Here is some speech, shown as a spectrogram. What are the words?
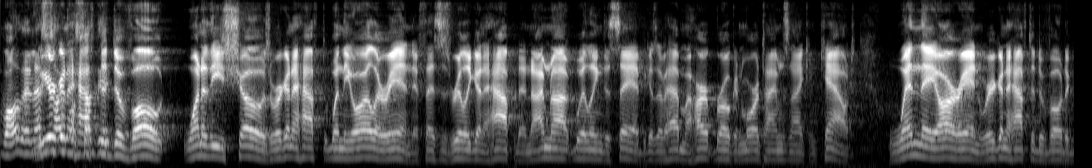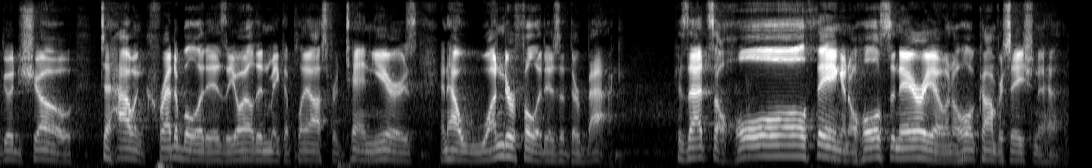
Well, then we are going to have to devote one of these shows. We're going to have to when the Oil are in, if this is really going to happen. And I'm not willing to say it because I've had my heart broken more times than I can count. When they are in, we're going to have to devote a good show to how incredible it is the Oil didn't make the playoffs for 10 years and how wonderful it is that they're back. Because that's a whole thing and a whole scenario and a whole conversation to have.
